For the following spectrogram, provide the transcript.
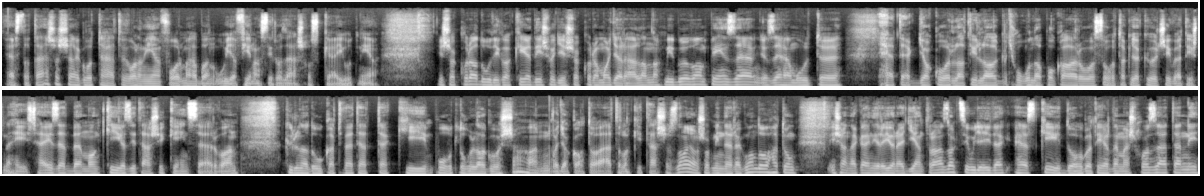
ezt a társaságot, tehát valamilyen formában újabb finanszírozáshoz kell jutnia. És akkor adódik a kérdés, hogy és akkor a magyar államnak miből van pénze. Az elmúlt hetek gyakorlatilag, vagy hónapok arról szóltak, hogy a költségvetés nehéz nehéz helyzetben van, kiigazítási kényszer van, különadókat vetettek ki pótlólagosan, vagy a kata átalakítás. Az nagyon sok mindenre gondolhatunk, és ennek ellenére jön egy ilyen tranzakció. Ugye ide ehhez két dolgot érdemes hozzátenni.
